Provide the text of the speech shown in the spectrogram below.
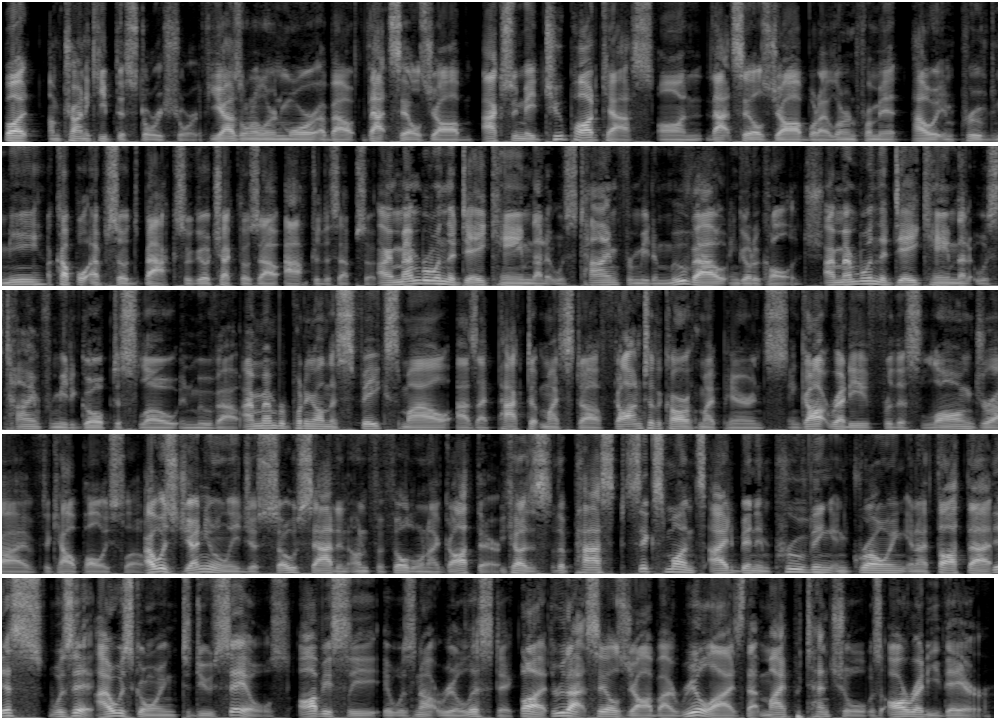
but I'm trying to keep this story short. If you guys want to learn more about that sales job, I actually made two podcasts on that sales job, what I learned from it, how it improved me a couple episodes back. So go check those out after this episode. I remember when the day came that it was time for me to move out and go to college. I remember when the day came that it was time for me to go up to SLO and move out. I remember putting on this fake smile as I packed up my stuff, got into the car with my parents, and got ready for this long drive to Cal Poly SLO. I was genuinely just so sad and unfulfilled when I got there because the past six months I'd been improving and growing, and I thought that this was it. I was going to do sales. Obviously, it was not realistic, but through that sales job, I realized that my potential was already there.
